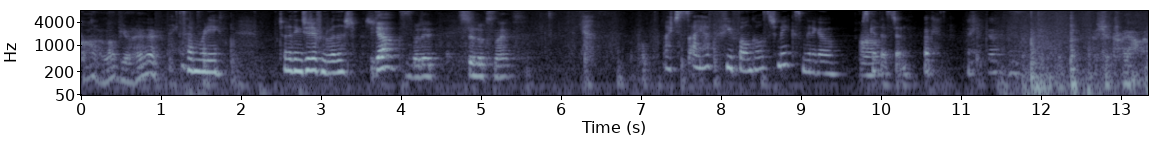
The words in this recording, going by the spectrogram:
God, I love your hair. Thanks, I haven't really done anything too different with it. Yeah, but it still looks nice. Yeah. I just I have a few phone calls to make, so I'm gonna go just get Uh. those done. Okay. I should try out.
